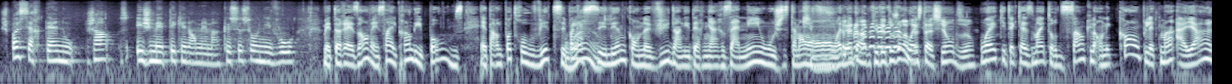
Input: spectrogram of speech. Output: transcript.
je suis pas certaine ou genre et je m'implique énormément que ce soit au niveau Mais tu as raison Vincent, elle prend des pauses. Elle parle pas trop vite, c'est pas la Céline qu'on a vue dans les dernières années où justement on qui était toujours en prestation disons. Ouais, qui était quasiment étourdissante là, on est complètement ailleurs.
